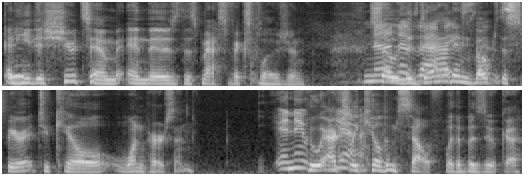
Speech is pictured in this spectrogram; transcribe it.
and he just shoots him, and there's this massive explosion. None so the dad invoked the spirit to kill one person and it, who actually yeah. killed himself with a bazooka.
